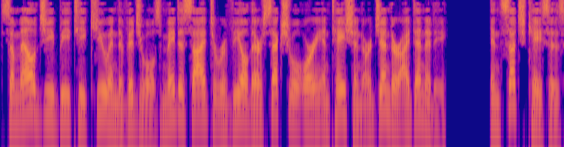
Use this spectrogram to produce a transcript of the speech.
some LGBTQ individuals may decide to reveal their sexual orientation or gender identity. In such cases,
